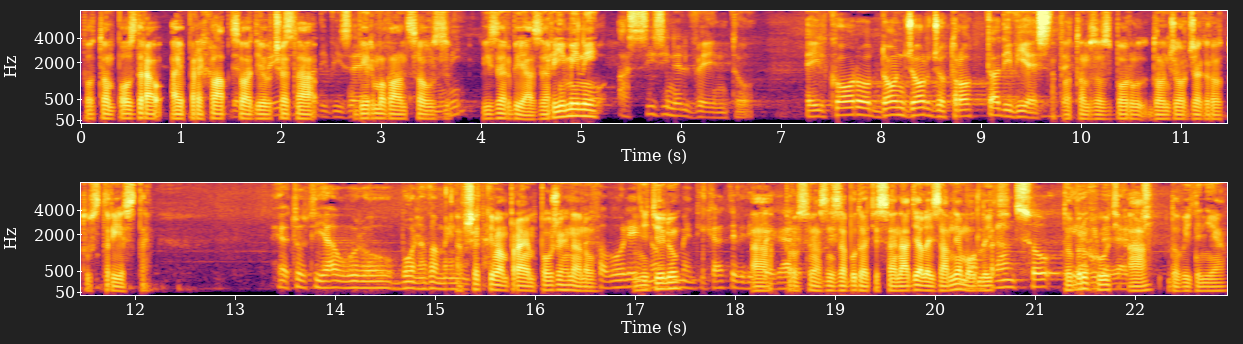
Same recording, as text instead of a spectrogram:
Potom pozdrav aj pre chlapcov a dievčatá birmovancov z Vizerbia z Ríminy. E. A potom zo zboru Don Giorgio Grottu z Trieste. E a všetkým vám prajem požehnanú nedeľu a prosím vás, nezabúdajte sa aj naďalej za mňa modliť. Dobrú chuť a dovidenia.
